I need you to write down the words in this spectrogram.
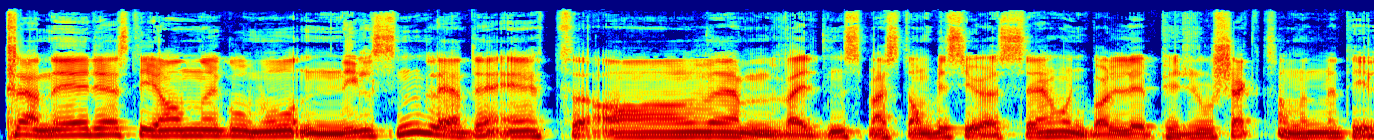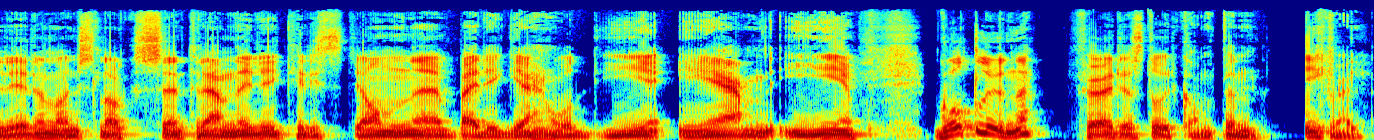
Trener Stian Gomo Nilsen leder et av verdens mest ambisiøse håndballprosjekt sammen med tidligere landslagstrener Christian Berge, og de er i godt lune før storkampen i kveld.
